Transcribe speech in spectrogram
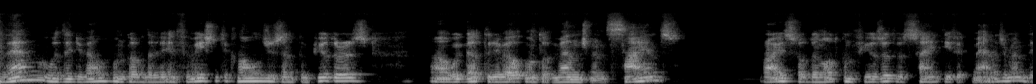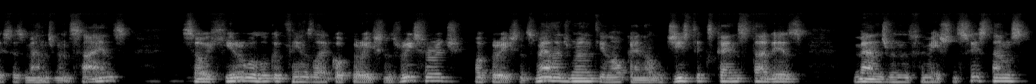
Then, with the development of the information technologies and computers, uh, we got the development of management science, right? So do not confuse it with scientific management. This is management science. So here we look at things like operations research, operations management, you know, kind of logistics kind of studies, management information systems.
